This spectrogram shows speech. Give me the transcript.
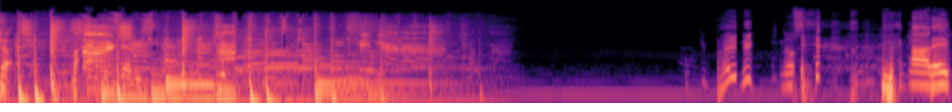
I can't. My adversaries. You know what I'm saying? Ah, baby.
